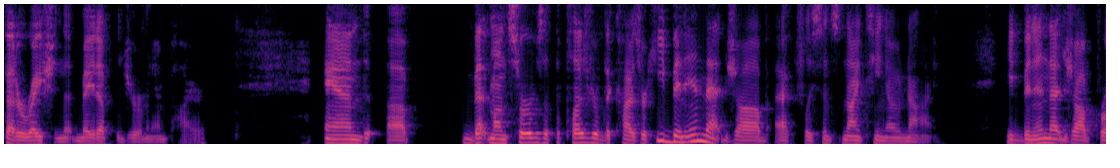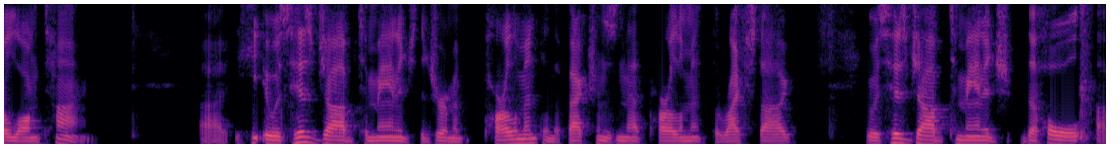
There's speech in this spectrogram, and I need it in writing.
federation that made up the German Empire. And uh, Bethmann serves at the pleasure of the Kaiser. He'd been in that job actually since 1909. He'd been in that job for a long time. Uh, he, it was his job to manage the German parliament and the factions in that parliament, the Reichstag. It was his job to manage the whole uh,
